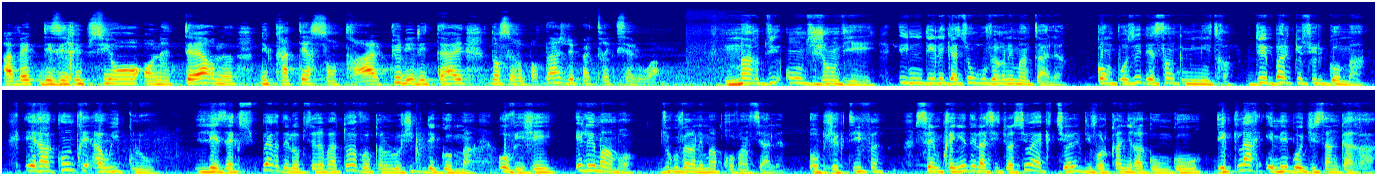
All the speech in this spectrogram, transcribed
avec des éruptions en interne du cratère central. Plus de détails dans ce reportage de Patrick Salois. Mardi 11 janvier, une délégation gouvernementale composé de cinq ministres, débarque sur Goma et rencontre à huis clos les experts de l'Observatoire volcanologique de Goma, OVG, et les membres du gouvernement provincial. Objectif s'imprégner de la situation actuelle du volcan Niragongo, déclare Aimé Bodji Sankara,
